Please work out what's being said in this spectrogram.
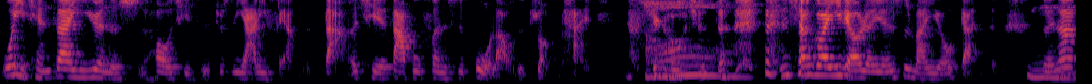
我以前在医院的时候，其实就是压力非常的大，而且大部分是过劳的状态。这个我觉得 相关医疗人员是蛮有感的。哦、对，那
